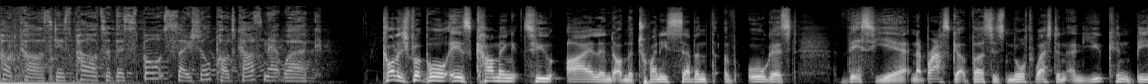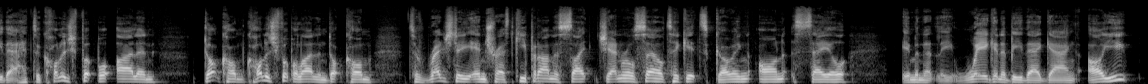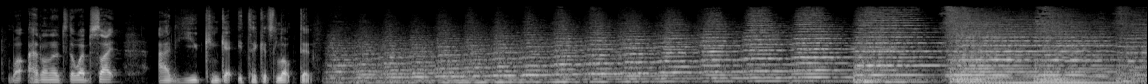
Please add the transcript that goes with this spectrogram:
podcast is part of the Sports Social Podcast Network. College football is coming to Ireland on the 27th of August this year. Nebraska versus Northwestern, and you can be there. Head to collegefootballireland.com, collegefootballireland.com to register your interest. Keep an eye on the site. General sale tickets going on sale imminently. We're going to be there, gang. Are you? Well, head on over to the website and you can get your tickets locked in.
